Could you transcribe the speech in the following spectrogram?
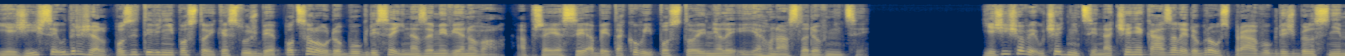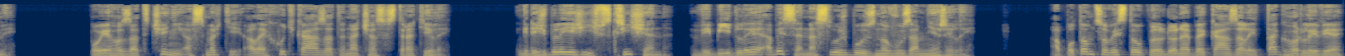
Ježíš si udržel pozitivní postoj ke službě po celou dobu, kdy se jí na zemi věnoval a přeje si, aby takový postoj měli i jeho následovníci. Ježíšovi učedníci nadšeně kázali dobrou zprávu, když byl s nimi. Po jeho zatčení a smrti ale chuť kázat na čas ztratili. Když byl Ježíš vzkříšen, vybídli je, aby se na službu znovu zaměřili. A potom, co vystoupil do nebe, kázali tak horlivě,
